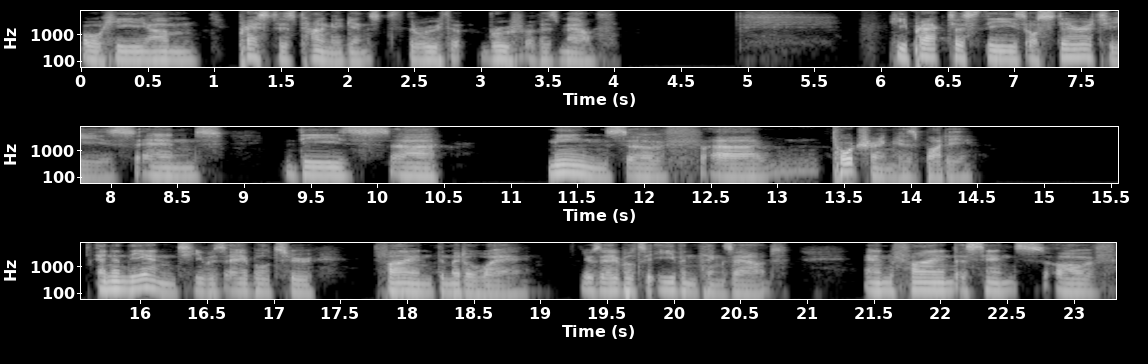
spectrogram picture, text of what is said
or he um, pressed his tongue against the roof, roof of his mouth. He practiced these austerities and these uh, means of uh, torturing his body. And in the end, he was able to find the middle way. He was able to even things out and find a sense of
